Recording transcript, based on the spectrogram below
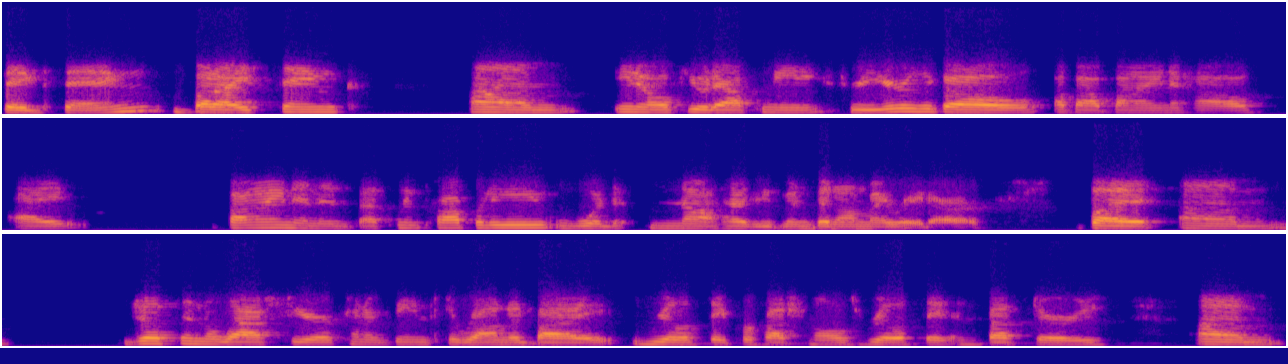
big thing but i think um, you know if you had asked me three years ago about buying a house i buying an investment property would not have even been on my radar. But um, just in the last year, kind of being surrounded by real estate professionals, real estate investors, um,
